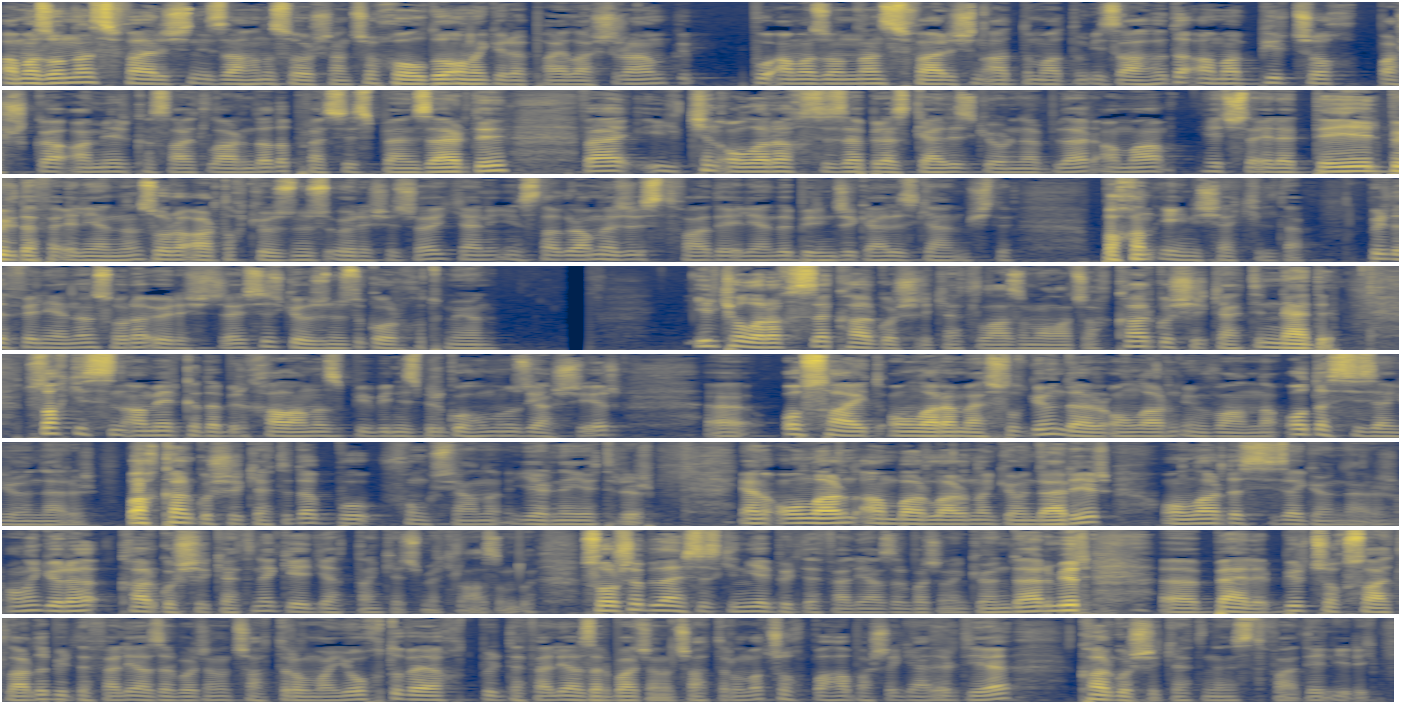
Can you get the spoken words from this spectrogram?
Amazondan sifarişin izahını soruşan çox oldu, ona görə paylaşıram. Bu Amazondan sifarişin addım-addım izahıdır, amma bir çox başqa Amerika saytlarında da proses bənzərdir və ilkin olaraq sizə biraz qəliz görünə bilər, amma heç də elə deyil. Bir dəfə eləyəndən sonra artıq gözünüz öyrəşəcək. Yəni Instagramı necə istifadə eləyəndə birinci qəliz gəlmişdi. Baxın eyni şəkildə. Bir dəfə eləyəndən sonra öyrəşəcəksiniz, gözünüzü qorxutmayın. İlk olaraq sizə kargo şirkəti lazım olacaq. Kargo şirkəti nədir? Tutaq ki, sizin Amerikada bir xalanız, bibiniz, bir qohumunuz yaşayır. O sayt onlara məhsul göndərir, onların ünvanına. O da sizə göndərir. Bax, kargo şirkəti də bu funksiyanı yerinə yetirir. Yəni onların anbarlarına göndərir, onlar da sizə göndərir. Ona görə kargo şirkətinə qeydiyyatdan keçmək lazımdır. Soruşa bilərsiniz ki, niyə bir dəfəlik Azərbaycana göndərmir? Bəli, bir çox saytlarda bir dəfəlik Azərbaycana çatdırılma yoxdur və yaxud bir dəfəlik Azərbaycana çatdırılma çox baha başa gəlir deyə kargo şirkətindən istifadə edirik.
